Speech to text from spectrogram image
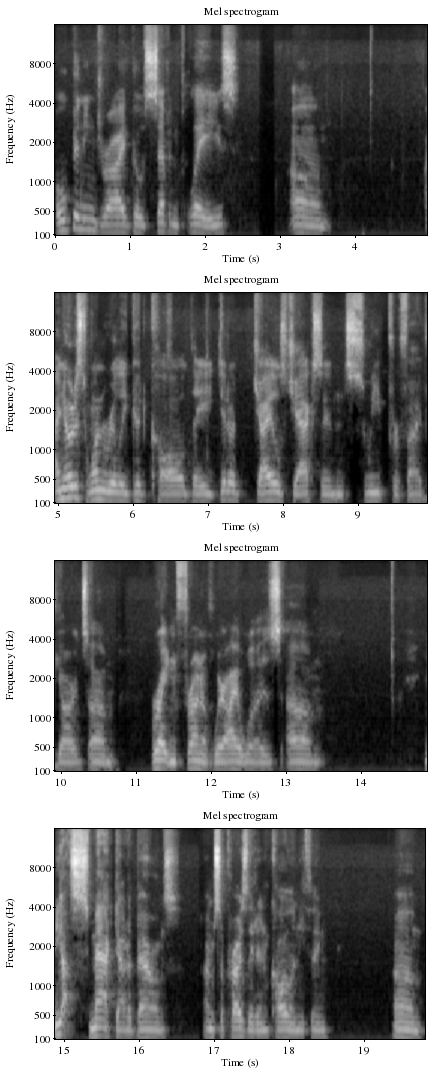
opening drive goes seven plays. Um, I noticed one really good call. They did a Giles Jackson sweep for five yards, um, right in front of where I was. Um, and he got smacked out of bounds. I'm surprised they didn't call anything. Um,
